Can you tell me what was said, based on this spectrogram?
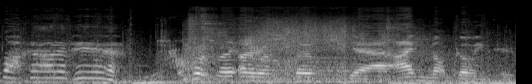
fuck out of here! Unfortunately, I won't, so... Yeah, I'm not going to.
